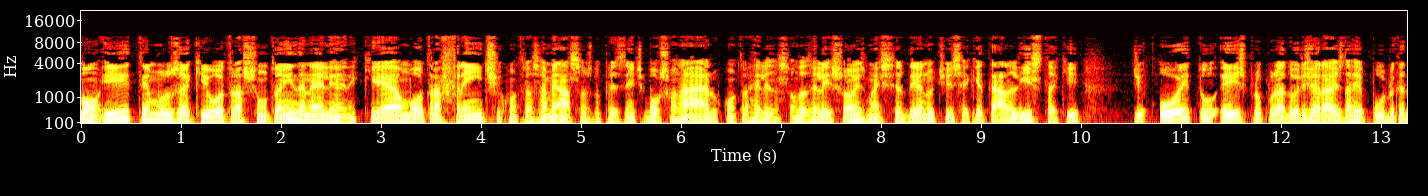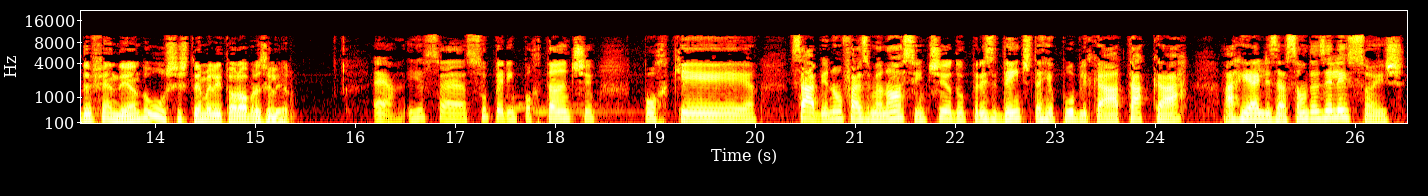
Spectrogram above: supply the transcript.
Bom, e temos aqui outro assunto ainda, né, Eliane, que é uma outra frente contra as ameaças do presidente Bolsonaro, contra a realização das eleições, mas dê a notícia aqui, até a lista aqui de oito ex-procuradores gerais da República defendendo o sistema eleitoral brasileiro. É, isso é super importante, porque, sabe, não faz o menor sentido o presidente da República atacar a realização das eleições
